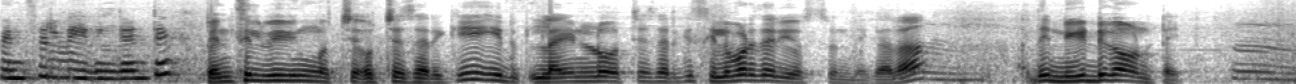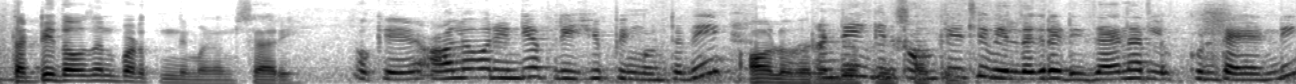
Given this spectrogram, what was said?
Pencil weaving అంటే? పెన్సిల్ వీవింగ్ వచ్చే వచ్చేసరికి ఈ లైన్లో వచ్చేసరికి సిల్వర్ జరీ వస్తుంది కదా. అది నీట్గా ఉంటాయి. థర్టీ థౌసండ్ పడుతుంది madam sari. Okay all over India free shipping ఉంటుంది. ఆల్ ఓవర్ అంటే ఇంక కంప్లీట్లీ వీళ్ళ దగ్గర డిజైనర్ లుక్ ఉంటాయండి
